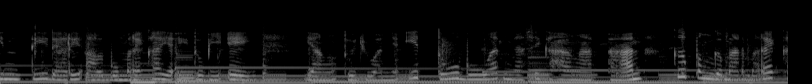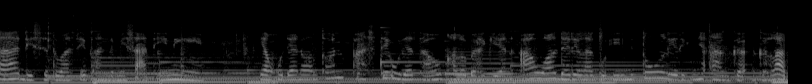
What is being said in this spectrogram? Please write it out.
inti dari album mereka yaitu BA yang tujuannya itu buat ngasih kehangatan ke penggemar mereka di situasi pandemi saat ini. Yang udah nonton pasti udah tahu kalau bagian awal dari lagu ini tuh liriknya agak gelap.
